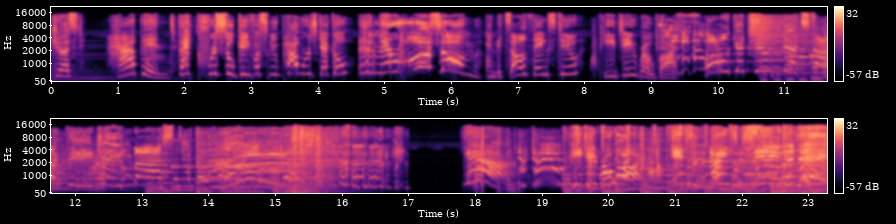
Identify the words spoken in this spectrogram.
just happened. That crystal gave us new powers, Gecko, and they're awesome! And it's all thanks to PJ Robot. I'll get you next time, PJ Masks. yeah! PJ Robot, into the night to save the day!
